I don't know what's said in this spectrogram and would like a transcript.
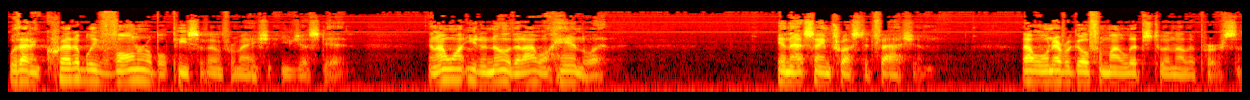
with that incredibly vulnerable piece of information you just did. And I want you to know that I will handle it in that same trusted fashion. That won't ever go from my lips to another person.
